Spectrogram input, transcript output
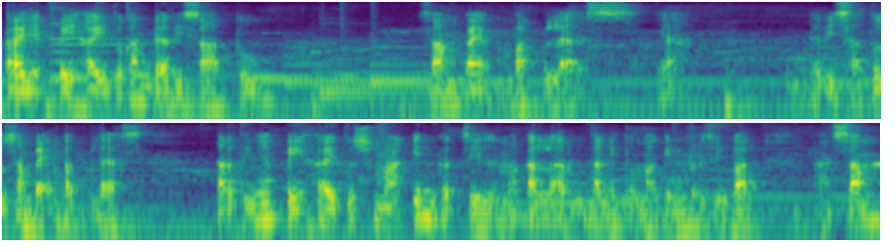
trayek pH itu kan dari 1 sampai 14 ya. Dari 1 sampai 14 artinya pH itu semakin kecil maka larutan itu makin bersifat asam.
